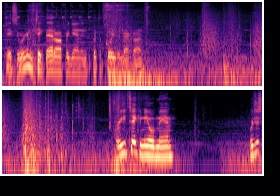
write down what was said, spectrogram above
Okay, so we're going to take that off again and put the poison back on. Where are you taking me, old man? We're just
